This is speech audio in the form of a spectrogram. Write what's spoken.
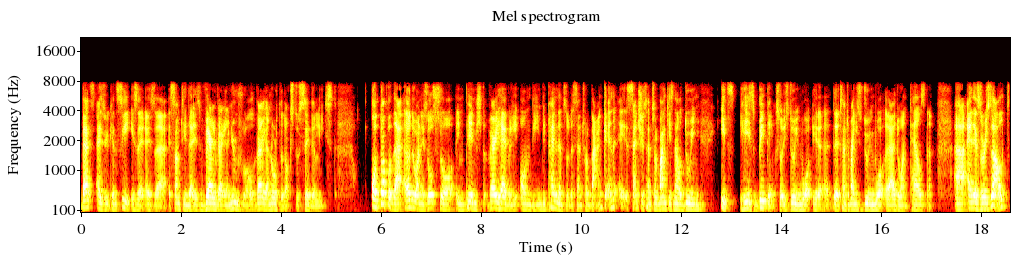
that's, as you can see, is, a, is, a, is something that is very, very unusual, very unorthodox to say the least. On top of that, Erdogan is also impinged very heavily on the independence of the central bank, and essentially, central bank is now doing it's his bidding. So he's doing what uh, the central bank is doing what Erdogan tells them, uh, and as a result.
